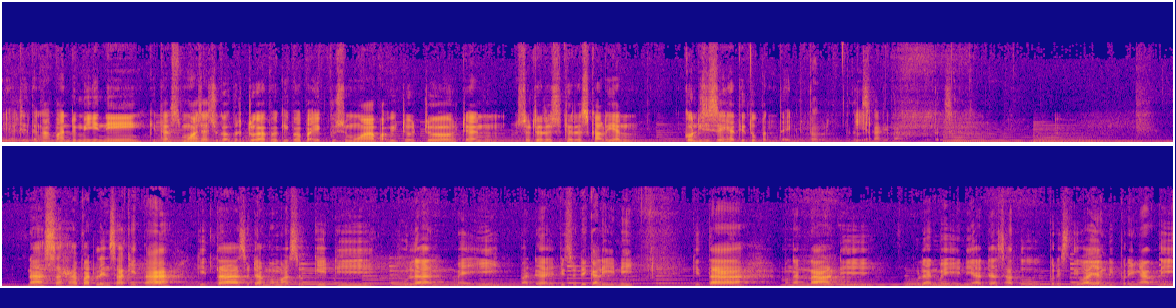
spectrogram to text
Ya, di tengah pandemi ini kita semua saya juga berdoa bagi Bapak Ibu semua, Pak Widodo dan saudara-saudara sekalian kondisi sehat itu penting. Betul, betul ya. sekali Pak. Betul sekali. Nah, sahabat lensa kita, kita sudah memasuki di bulan Mei pada episode kali ini. Kita mengenal di bulan Mei ini ada satu peristiwa yang diperingati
